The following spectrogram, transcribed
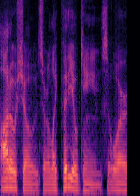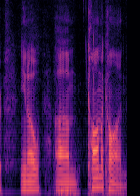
auto shows or like video games or you know um, comic-con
